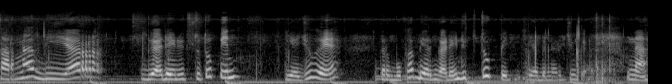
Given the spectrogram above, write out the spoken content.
Karena biar gak ada yang ditutupin. Iya juga ya. Terbuka biar nggak ada yang ditutupin. Ya benar juga. Nah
